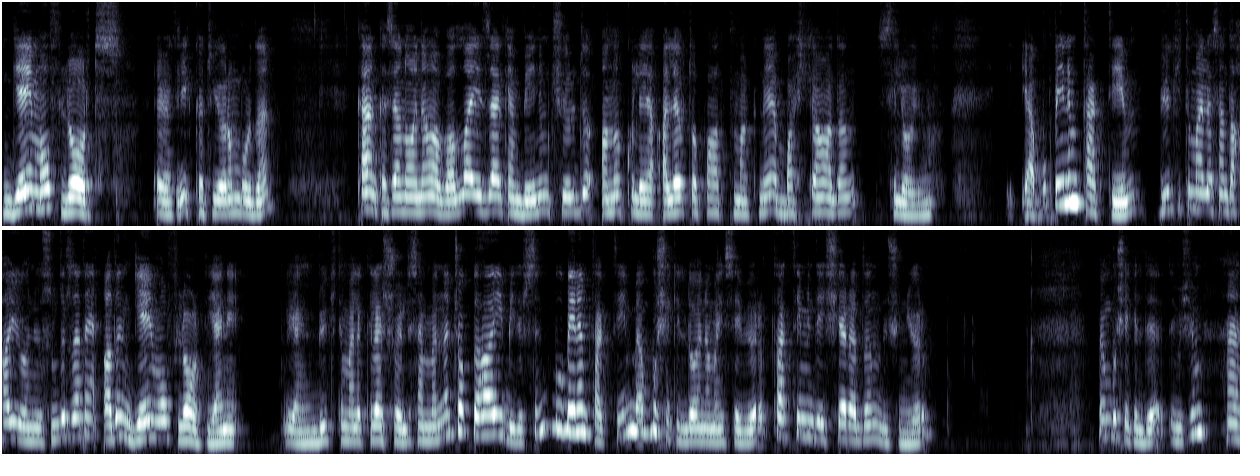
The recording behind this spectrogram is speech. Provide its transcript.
Game of Lords. Evet ilk kötü yorum burada. Kanka sen oynama. Vallahi izlerken beynim çürüdü. Ana kuleye alev topu atmak ne? Başlamadan sil oyunu. Ya bu benim taktiğim. Büyük ihtimalle sen daha iyi oynuyorsundur. Zaten adın Game of Lord. Yani yani büyük ihtimalle Clash Royale'i sen benden çok daha iyi bilirsin. Bu benim taktiğim. Ben bu şekilde oynamayı seviyorum. Taktiğimin de işe yaradığını düşünüyorum. Ben bu şekilde demişim. Ha,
